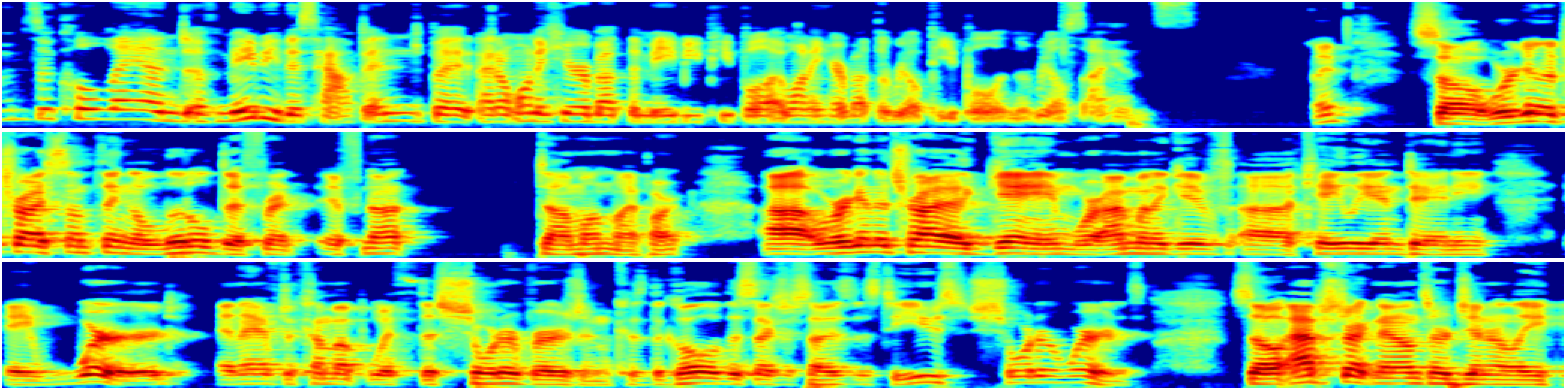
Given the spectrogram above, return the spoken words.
whimsical land of maybe this happened, but I don't want to hear about the maybe people. I want to hear about the real people and the real science. So we're going to try something a little different, if not dumb on my part. Uh, we're going to try a game where I'm going to give uh, Kaylee and Danny a word, and they have to come up with the shorter version because the goal of this exercise is to use shorter words. So abstract nouns are generally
